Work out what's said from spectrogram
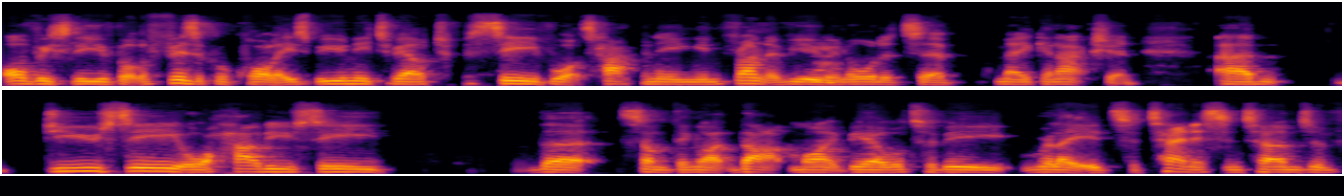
obviously you've got the physical qualities, but you need to be able to perceive what's happening in front of you mm. in order to make an action. Um, do you see, or how do you see that something like that might be able to be related to tennis in terms of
